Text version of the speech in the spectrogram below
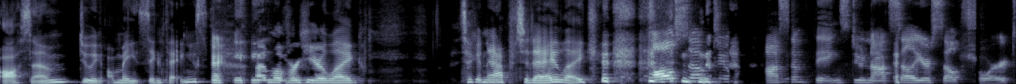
awesome doing amazing things i'm over here like took a nap today like also do awesome things. Do not sell yourself short.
